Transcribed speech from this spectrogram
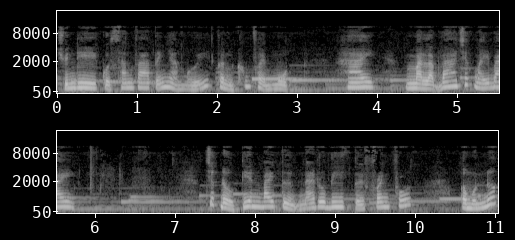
Chuyến đi của Sanva tới nhà mới cần không phải một, hai Mà là ba chiếc máy bay. Chiếc đầu tiên bay từ Nairobi tới Frankfurt. Ở một nước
